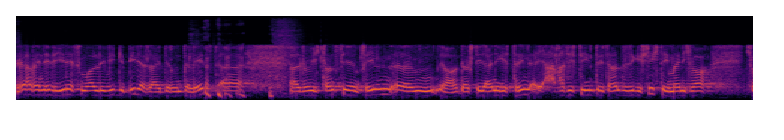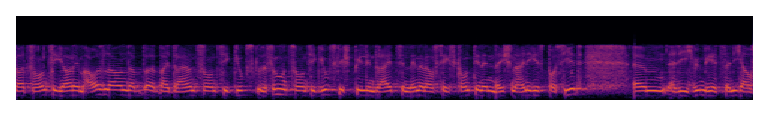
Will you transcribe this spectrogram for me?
ja, wenn du dir jedes Mal die Wikipedia-Seite runterlädst. äh, also ich kann es dir empfehlen. Ähm, ja, da steht einiges drin. Ja, was ist die interessanteste Geschichte? Ich meine, ich war, ich war 20 Jahre im Ausland, habe äh, bei 23 Clubs oder 25 Clubs gespielt in 13 Ländern auf sechs Kontinenten. Da ist schon einiges passiert. Ähm, also ich will mich jetzt da nicht auf,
